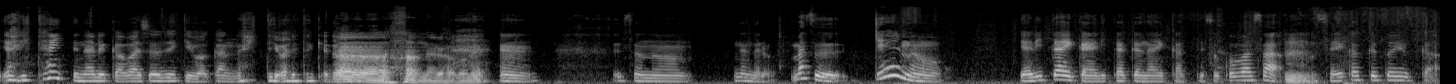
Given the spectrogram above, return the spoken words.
やりたいってなるかは正直わかんないって言われたけど。ああなるほどね。うんそのなんだろう。まずゲームをやりたいかやりたくないかってそこはさ、うん。性格というか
